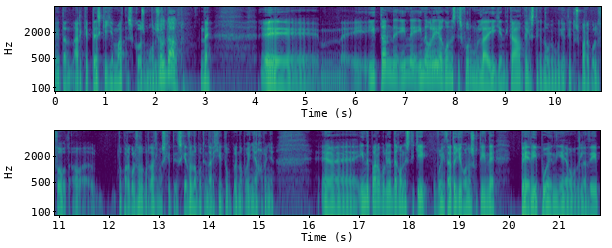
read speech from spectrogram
ήταν αρκετές και γεμάτες κόσμο όλες. Sold out. Ναι. Ε, ήταν, είναι, είναι ωραίοι αγώνες της Φόρμουλα E γενικά, αν θέλεις τη γνώμη μου, γιατί τους παρακολουθώ το παρακολουθώ το πρωτάθλημα σχεδόν από την αρχή του πριν από 9 χρόνια. Ε, είναι πάρα πολύ ανταγωνιστική. Βοηθάει το γεγονός ότι είναι περίπου ενιαίο. Δηλαδή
